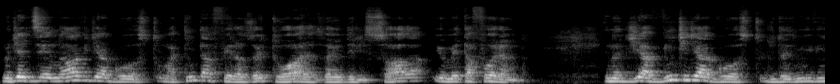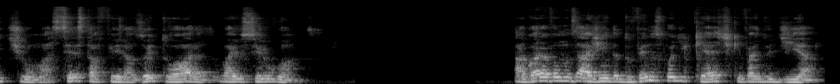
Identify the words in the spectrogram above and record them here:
No dia 19 de agosto, uma quinta-feira às 8 horas, vai o Delissola e o Metaforando. E no dia 20 de agosto de 2021, uma sexta-feira às 8 horas, vai o Ciro Gomes. Agora vamos à agenda do Vênus Podcast, que vai do dia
